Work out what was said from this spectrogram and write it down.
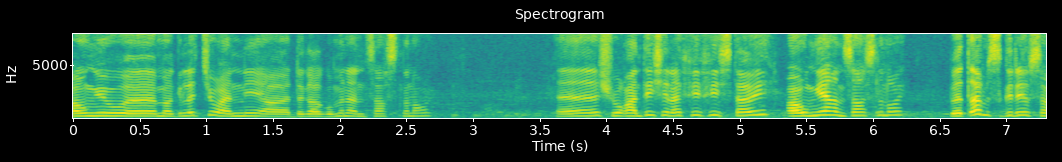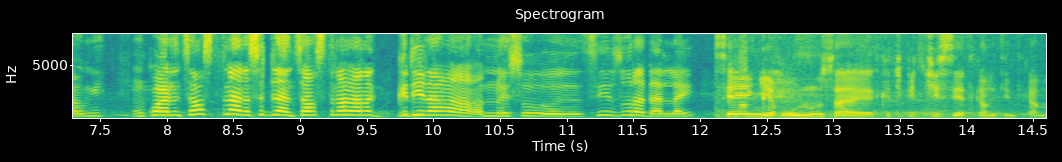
አሁን መግለጫ ዋኒ ድጋጎ ምና እንሳስት ነው ሹጋንቲ ሽላ ፊፊስታዊ አሁን ያ ነው በጣም ስግዴብ ሳውኝ እንኳን ሳውስትናና ስድናን ሳውስትናና ግዲና እነሱ ሲዙራ ዳላይ ሴኝ ሆኑ ከችክቺ ሴት ከምቲን ከማ?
